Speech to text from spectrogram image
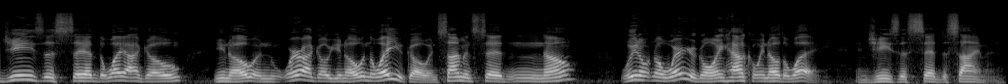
Jesus said, the way I go, you know, and where I go, you know, and the way you go. And Simon said, mm, no, we don't know where you're going. How can we know the way? And Jesus said to Simon,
